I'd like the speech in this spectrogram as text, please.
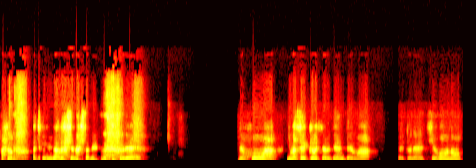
あの、あちこちうらうらしてましたね。で、で、法は、今説教してる原点は、えっとね、地方の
